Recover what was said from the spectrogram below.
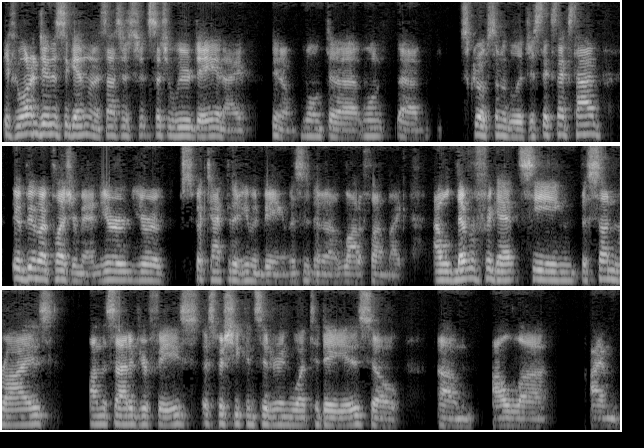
if you want to do this again when it's not just such a weird day and i you know won't uh won't uh screw up some of the logistics next time it would be my pleasure man. You're you're a spectacular human being and this has been a lot of fun like i will never forget seeing the sun rise on the side of your face, especially considering what today is. So um, I'll uh, I'm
